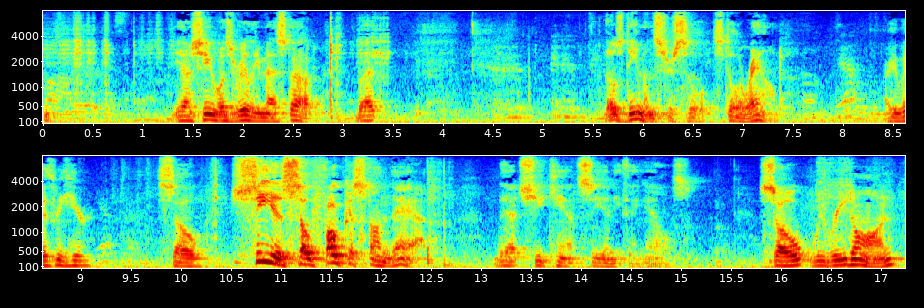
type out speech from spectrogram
yeah, she was really messed up. But those demons are still, still around. Are you with me here? So she is so focused on that that she can't see anything else. So we read on.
